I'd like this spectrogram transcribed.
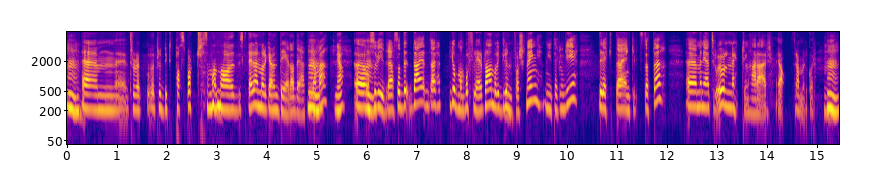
Mm. Jeg tror det er produktpassport som man nå diskuterer. Norge er jo en del av det programmet, mm. ja. mm. og så videre. Så der, der jobber man på flere plan, både grunnforskning, ny teknologi, direkte enkeltstøtte. Eh, men jeg tror jo nøkkelen her er ja, rammevilkår. Mm. Mm,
